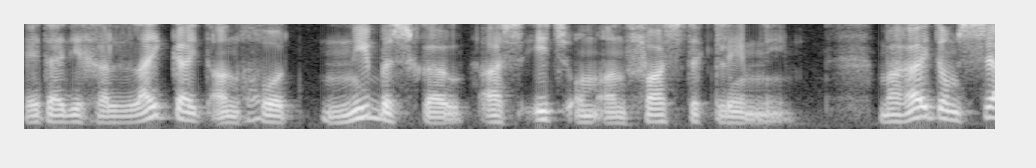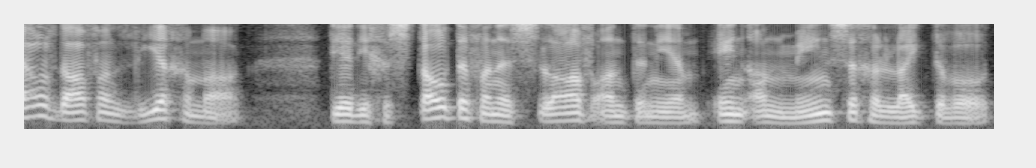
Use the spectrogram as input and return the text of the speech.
het hy die gelykheid aan God nie beskou as iets om aan vas te klem nie, maar hy het homself daarvan leeg gemaak deur die gestalte van 'n slaaf aan te neem en aan mense gelyk te word,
